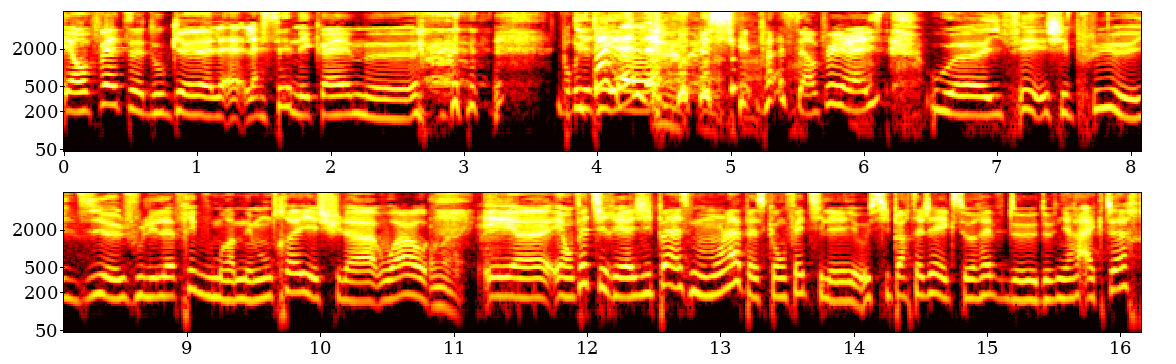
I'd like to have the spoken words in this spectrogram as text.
et en fait, donc la, la, scène est quand même irréel. je sais pas, c'est un peu irréaliste. Où euh, il fait, je sais plus, euh, il dit, euh, je voulais l'Afrique, vous me ramenez Montreuil, et je suis là, waouh. Et, et en fait, il réagit pas à ce moment-là parce qu'en fait, il est aussi partagé avec ce rêve de devenir acteur,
